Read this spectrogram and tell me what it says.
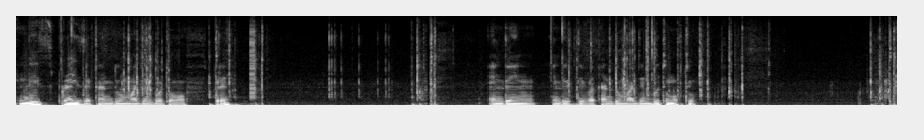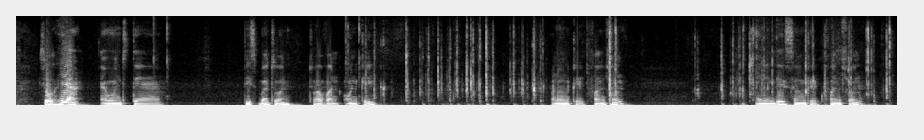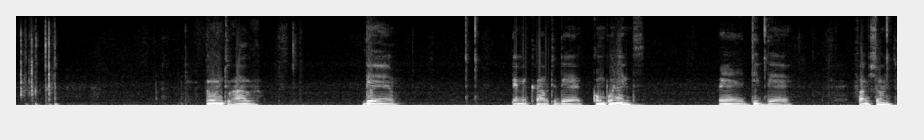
in this price I can do margin bottom of 3 and then in this div I can do margin bottom of 2 so here I want the this button to have an on click an on click function. And in this on click function I want to have the let me come to the components where I did the function.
